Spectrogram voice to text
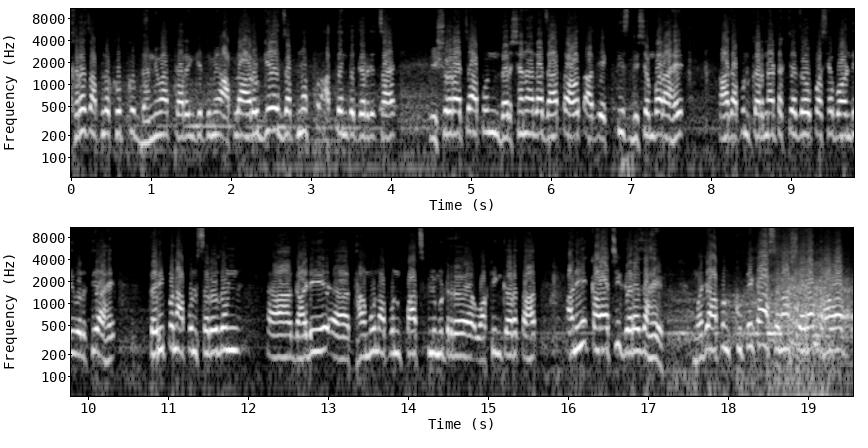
खरंच आपलं खूप खूप धन्यवाद कारण की तुम्ही आपलं आरोग्य जपणं अत्यंत गरजेचं आहे. ईश्वराच्या आपण दर्शनाला जात आहोत आज एकतीस डिसेंबर आहे. आज आपण कर्नाटकच्या जवळपास या बाँडीवरती आहे. तरी पण आपण सर्वजण गाडी थांबून आपण पाच किलोमीटर वॉकिंग करत आहात. आणि हे काळाची गरज आहे. म्हणजे आपण कुठे का असना शहरात राहावा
